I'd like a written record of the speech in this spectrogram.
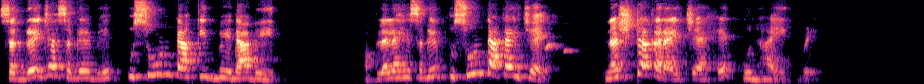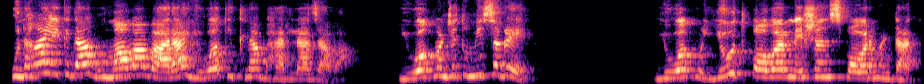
सगळेच्या सगळे भेद पुसून टाकीत भेदाभेद. आपल्याला हे सगळे पुसून टाकायचे आहेत नष्ट करायचे आहेत पुन्हा एक वेळ. पुन्हा एकदा घुमावा वारा युवक इथला भारला जावा. युवक म्हणजे तुम्ही सगळे. युवक युथ पॉवर नेशन्स पॉवर म्हणतात.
